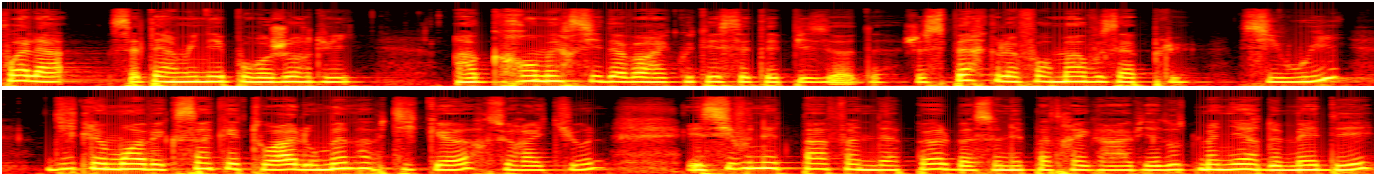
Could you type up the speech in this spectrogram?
Voilà, c'est terminé pour aujourd'hui. Un grand merci d'avoir écouté cet épisode. J'espère que le format vous a plu. Si oui, dites-le moi avec 5 étoiles ou même un petit cœur sur iTunes. Et si vous n'êtes pas fan d'Apple, bah, ce n'est pas très grave. Il y a d'autres manières de m'aider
